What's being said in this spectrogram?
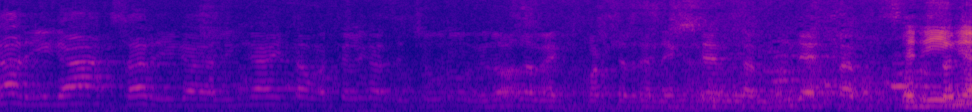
ಸರ್ ಈಗ ಸರ್ ಈಗ ಲಿಂಗಾಯತ ಒಕ್ಕಲಿಗ ಸಚಿವರು ವಿರೋಧ ವ್ಯಕ್ತಪಡಿಸಿದ್ರೆ ನೆಕ್ಸ್ಟ್ ಟೈಮ್ ಸರ್ ಮುಂದೆ ಸರ್. ಸರಿ ಈಗ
